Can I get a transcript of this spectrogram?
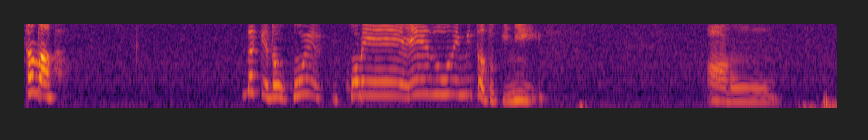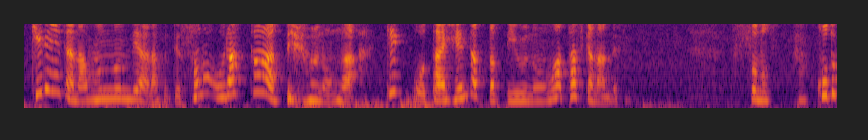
ただだけどこれこれ映像で見た時にあの綺麗だなうんぬんではなくてその裏側っていうのが結構大変だったっていうのは確かなんですよ。その言葉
